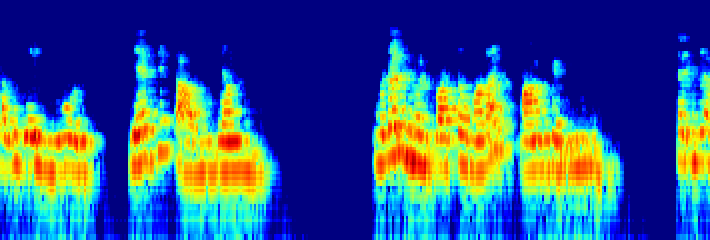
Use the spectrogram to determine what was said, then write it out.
கவிதை நூல். ஏற்று காவியம். முதல் நூல் பார்த்தோமானால் மாங்கனி சரிங்களா?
